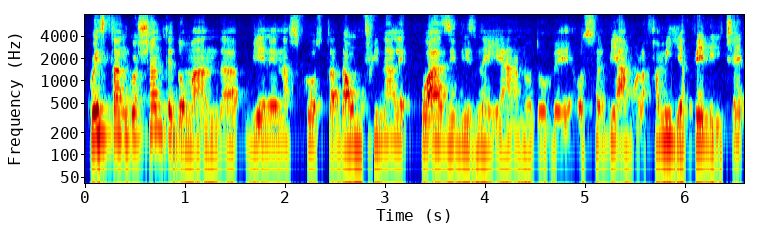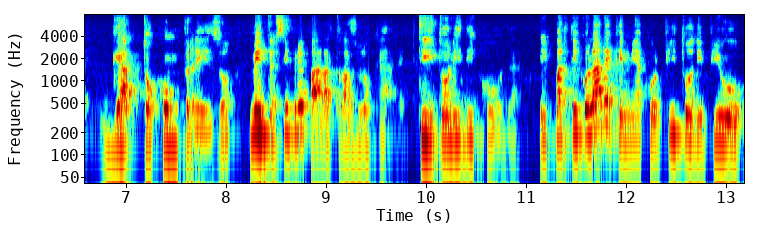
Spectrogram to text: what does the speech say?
Questa angosciante domanda viene nascosta da un finale quasi disneyano dove osserviamo la famiglia felice, gatto compreso, mentre si prepara a traslocare. Titoli di coda. Il particolare che mi ha colpito di più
